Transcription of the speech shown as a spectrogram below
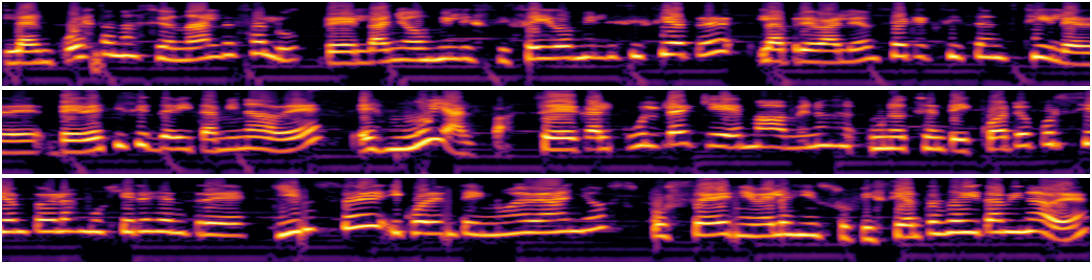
la encuesta nacional de salud del año 2016-2017, la prevalencia que existe en Chile de, déficit de vitamina D es muy alta. Se calcula que es más o menos un 84% de las mujeres entre 15 y 49 años posee niveles insuficientes de vitamina D.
